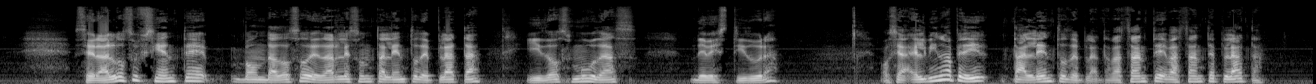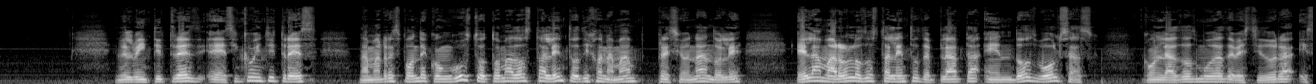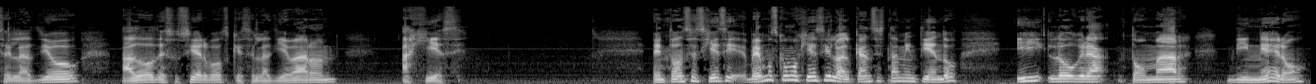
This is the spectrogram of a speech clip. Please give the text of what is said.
¿Será lo suficiente bondadoso de darles un talento de plata y dos mudas de vestidura? O sea, él vino a pedir talentos de plata, bastante, bastante plata. En el 23, 5.23, eh, Namán responde, con gusto, toma dos talentos, dijo Namán presionándole. Él amarró los dos talentos de plata en dos bolsas con las dos mudas de vestidura y se las dio a dos de sus siervos que se las llevaron a Giese. Entonces Giesi, vemos cómo Giesi lo alcanza, está mintiendo y logra tomar dinero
